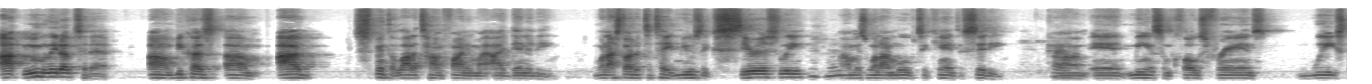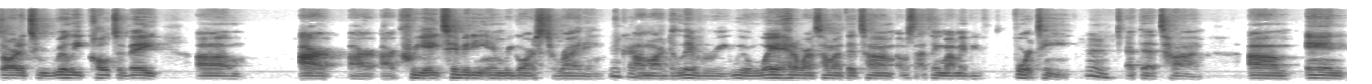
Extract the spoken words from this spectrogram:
I, let me lead up to that um, because um, I spent a lot of time finding my identity. When I started to take music seriously, um, is when I moved to Kansas City. Okay. Um, and me and some close friends, we started to really cultivate um, our, our our creativity in regards to writing, okay. um, our delivery. We were way ahead of our time at that time. I was, I think, about maybe 14 Mm. at that time. Um, and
